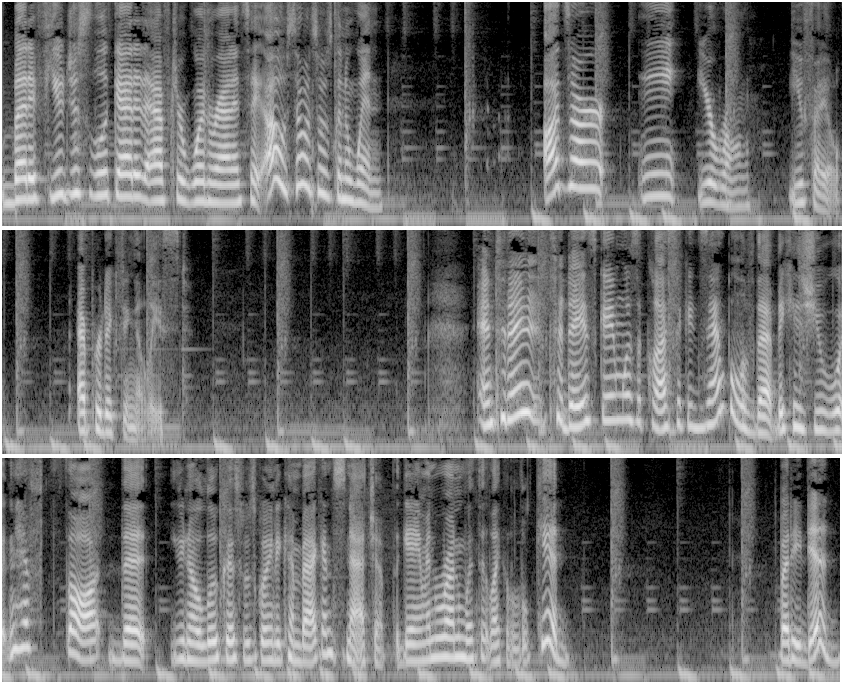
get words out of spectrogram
but if you just look at it after one round and say, oh, so and so is going to win, odds are eh, you're wrong. You fail. At predicting, at least. And today today's game was a classic example of that because you wouldn't have thought that, you know, Lucas was going to come back and snatch up the game and run with it like a little kid. But he did.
